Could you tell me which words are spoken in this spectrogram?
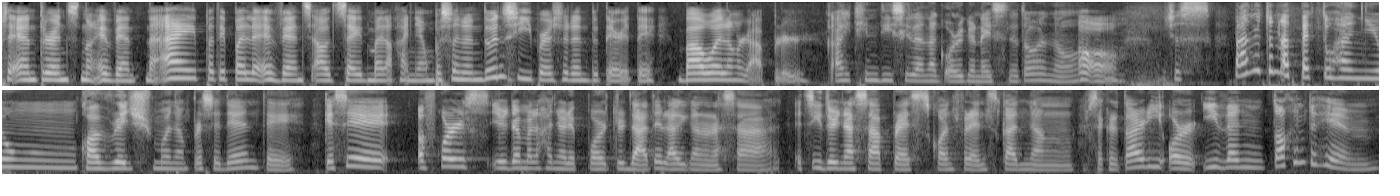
sa entrance ng event na, ay, pati pala events outside Malacanang. Basta nandun si President Duterte, bawal ang Rappler. Kahit hindi sila nag-organize nito, no? Oo. Just, paano ito naapektuhan yung coverage mo ng presidente? Kasi, of course, you're the Malacanang reporter dati, lagi ka na nasa, it's either nasa press conference ka ng secretary or even talking to him.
